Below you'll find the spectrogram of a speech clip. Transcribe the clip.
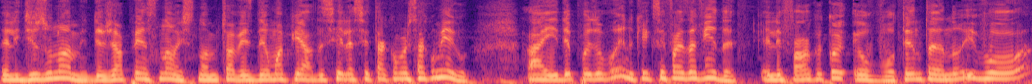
Ele diz o nome, eu já penso, não, esse nome talvez dê uma piada se ele aceitar conversar comigo. Aí depois eu vou indo, o que, que você faz da vida? Ele fala eu vou tentando e vou.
